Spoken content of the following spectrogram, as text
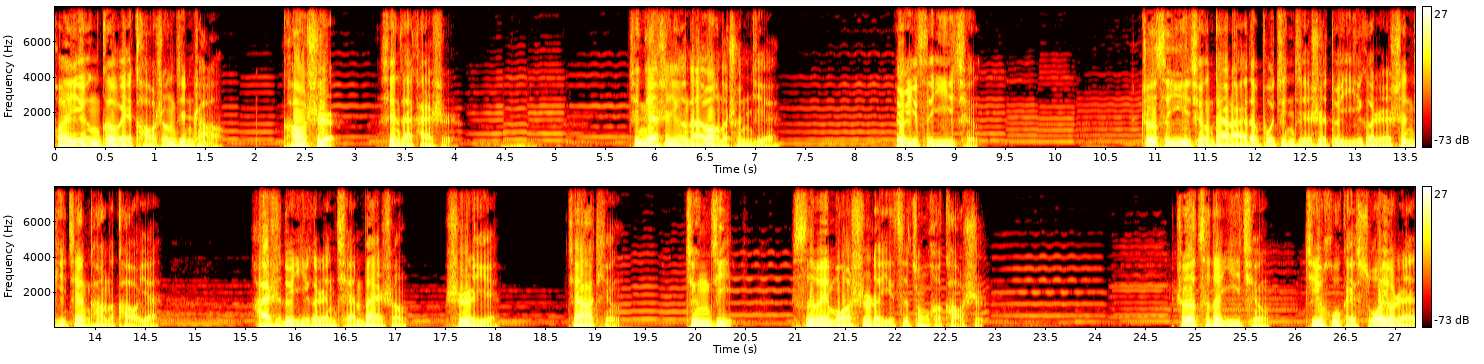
欢迎各位考生进场，考试现在开始。今年是一个难忘的春节，有一次疫情。这次疫情带来的不仅仅是对一个人身体健康的考验，还是对一个人前半生、事业、家庭、经济、思维模式的一次综合考试。这次的疫情几乎给所有人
